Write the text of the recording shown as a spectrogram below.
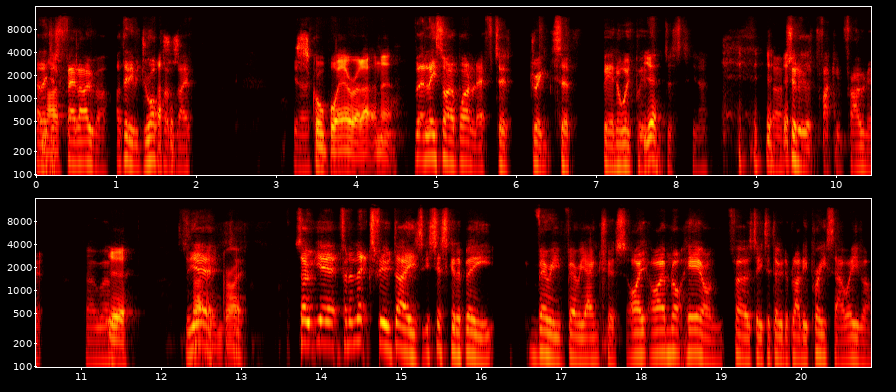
and they No. just fell over. I didn't even drop That's them, a- though. You know, Schoolboy error, that isn't it? but at least I had one left to drink to be annoyed with. Yeah. just you know, so I should have fucking thrown it. So um, yeah, So, yeah, great. So, so, yeah, for the next few days, it's just going to be very, very anxious. I I'm not here on Thursday to do the bloody pre-sale either.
